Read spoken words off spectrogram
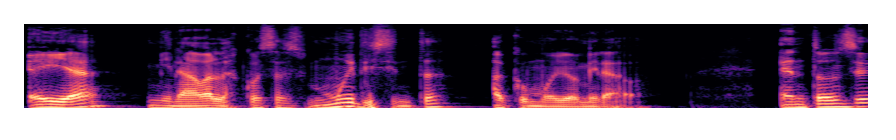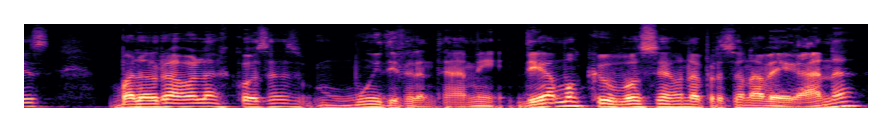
ella miraba las cosas muy distintas a como yo miraba. Entonces, valoraba las cosas muy diferentes a mí. Digamos que vos seas una persona vegana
